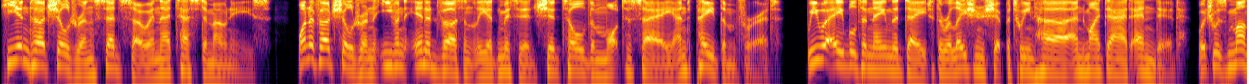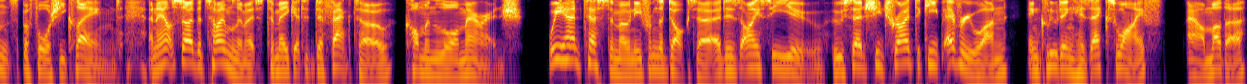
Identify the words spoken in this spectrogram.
He and her children said so in their testimonies. One of her children even inadvertently admitted she'd told them what to say and paid them for it. We were able to name the date the relationship between her and my dad ended, which was months before she claimed, and outside the time limit to make it de facto common law marriage. We had testimony from the doctor at his ICU who said she tried to keep everyone, including his ex wife, our mother,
